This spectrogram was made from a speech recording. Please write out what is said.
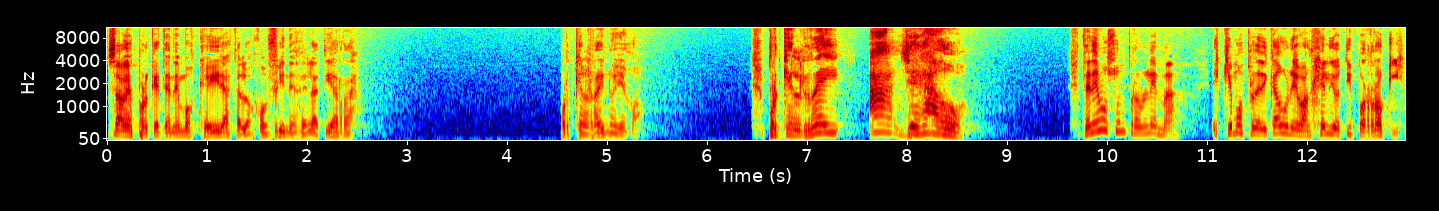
¿Sabes por qué tenemos que ir hasta los confines de la tierra? Porque el reino llegó. Porque el rey ha llegado. Tenemos un problema, es que hemos predicado un evangelio tipo Rocky.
